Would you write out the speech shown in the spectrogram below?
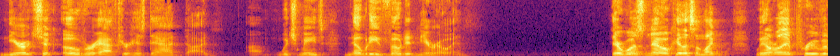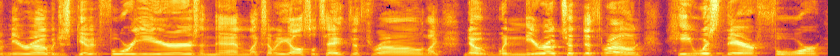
Nero took over after his dad died, um, which means nobody voted Nero in. There was no, okay, listen, like, we don't really approve of Nero, but just give it four years and then, like, somebody else will take the throne. Like, no, when Nero took the throne, he was there for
